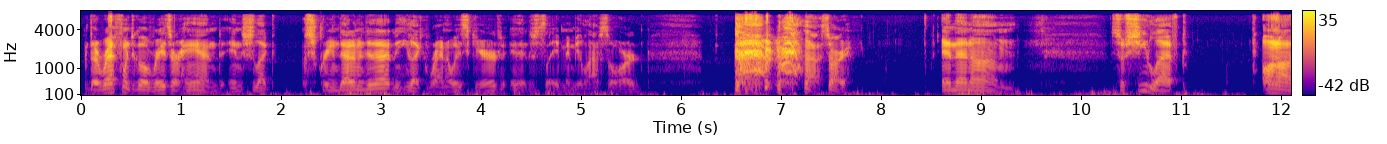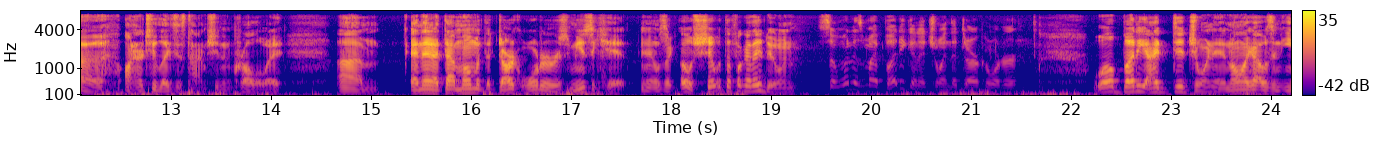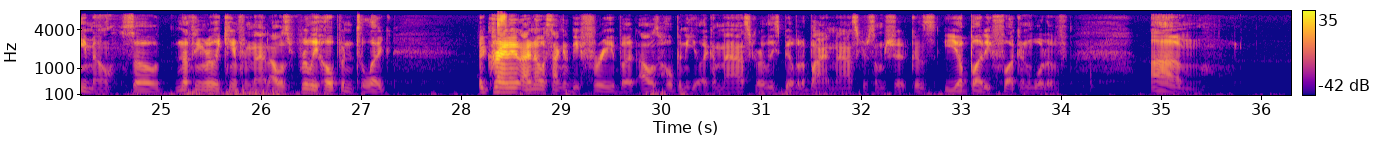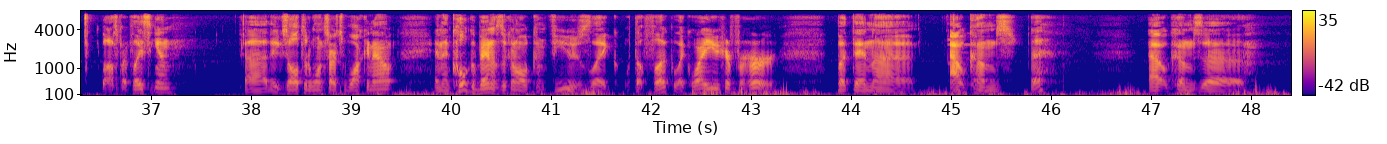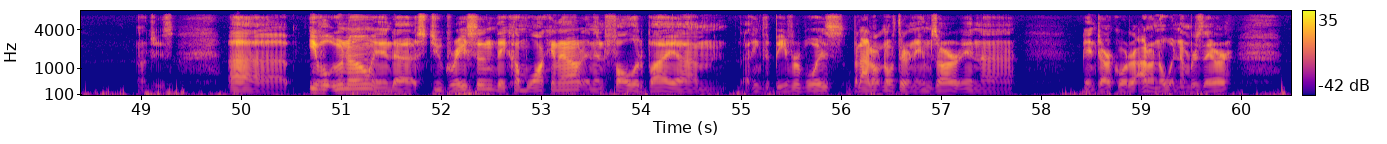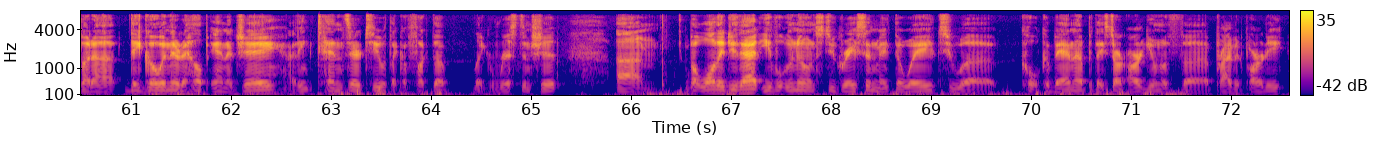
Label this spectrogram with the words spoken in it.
the ref went to go raise her hand, and she like screamed at him and did that, and he like ran away scared, and it just like made me laugh so hard. Sorry. And then um, so she left on a on her two legs this time. She didn't crawl away. Um, and then at that moment, the Dark Order's music hit, and it was like, oh shit, what the fuck are they doing? So when is my buddy gonna join the Dark Order? Well, buddy, I did join it, and all I got was an email, so nothing really came from that. I was really hoping to like. Granted, I know it's not gonna be free, but I was hoping to get like a mask or at least be able to buy a mask or some shit, because your buddy fucking would have. Um, lost my place again. Uh, the Exalted One starts walking out, and then Colt Cabana's looking all confused, like, what the fuck? Like, why are you here for her? But then uh, out comes, eh? Out comes, uh, oh jeez, uh, Evil Uno and uh, Stu Grayson. They come walking out, and then followed by, um, I think the Beaver Boys, but I don't know what their names are in uh, in Dark Order. I don't know what numbers they are, but uh, they go in there to help Anna Jay. I think Ten's there too, with like a fucked up like wrist and shit. Um, but while they do that, Evil Uno and Stu Grayson make their way to uh, Colt Cabana, but they start arguing with uh, Private Party,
